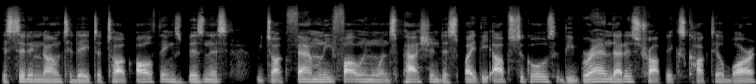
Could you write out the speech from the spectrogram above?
is sitting down today to talk all things business. We talk family, following one's passion despite the obstacles, the brand that is Tropics Cocktail Bar,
